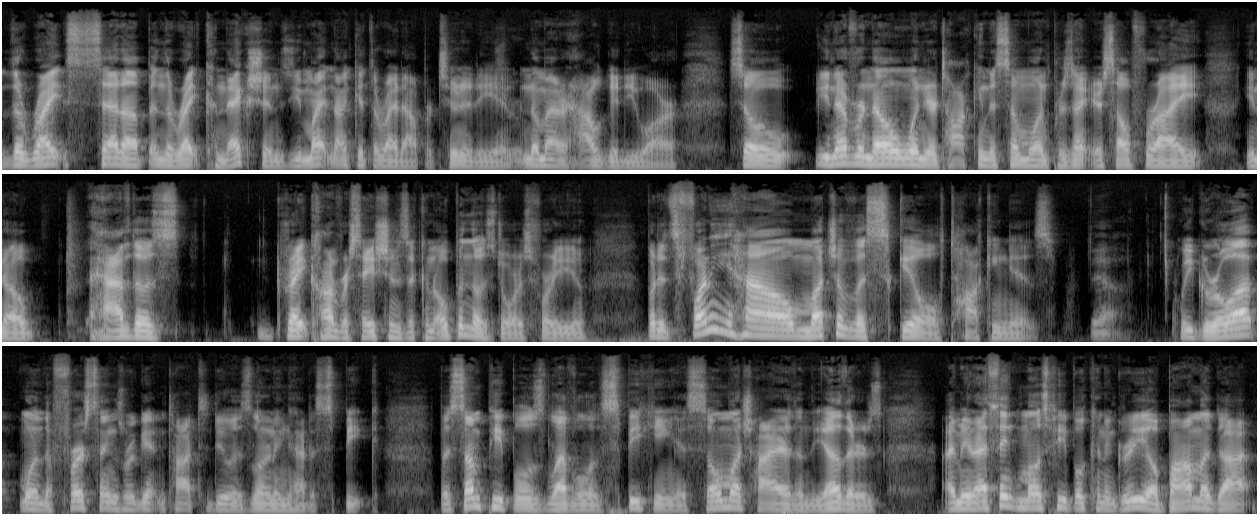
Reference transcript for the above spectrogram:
the right setup and the right connections, you might not get the right opportunity, and no matter how good you are. So you never know when you're talking to someone. Present yourself right. You know, have those great conversations that can open those doors for you. But it's funny how much of a skill talking is Yeah. We grow up one of the first things we're getting taught to do is learning how to speak. But some people's level of speaking is so much higher than the others. I mean i think most people can agree obama got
